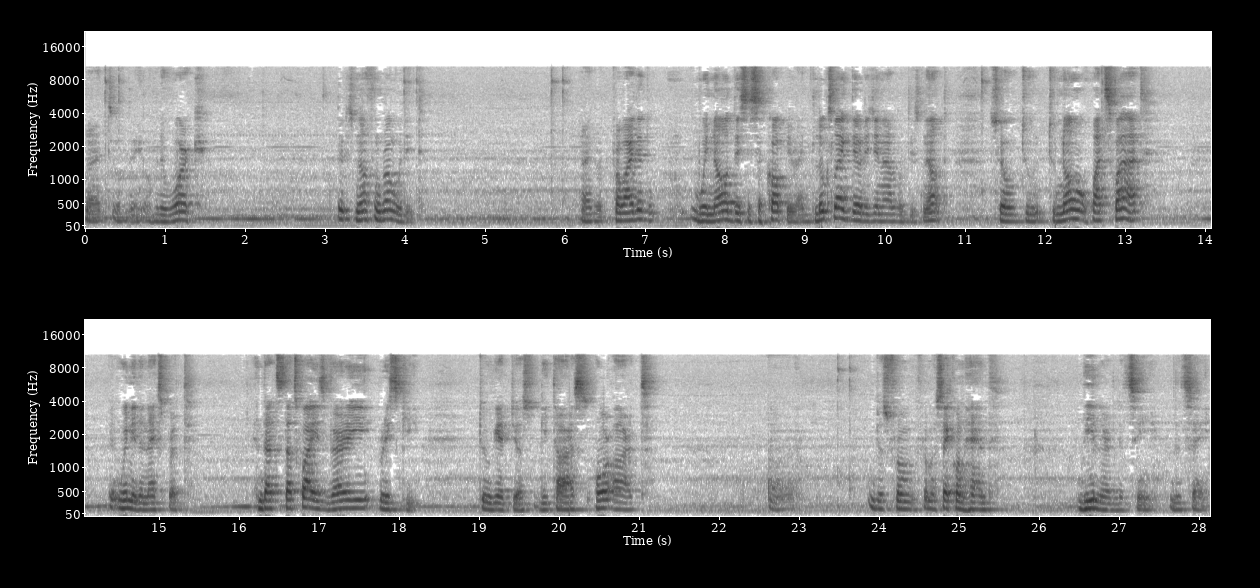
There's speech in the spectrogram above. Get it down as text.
right, of the of the work. There is nothing wrong with it, right? But provided we know this is a copy, right? It looks like the original, but it's not. So to to know what's what, we need an expert, and that's that's why it's very risky to get just guitars or art uh, just from, from a second-hand dealer, let's see, let's say.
